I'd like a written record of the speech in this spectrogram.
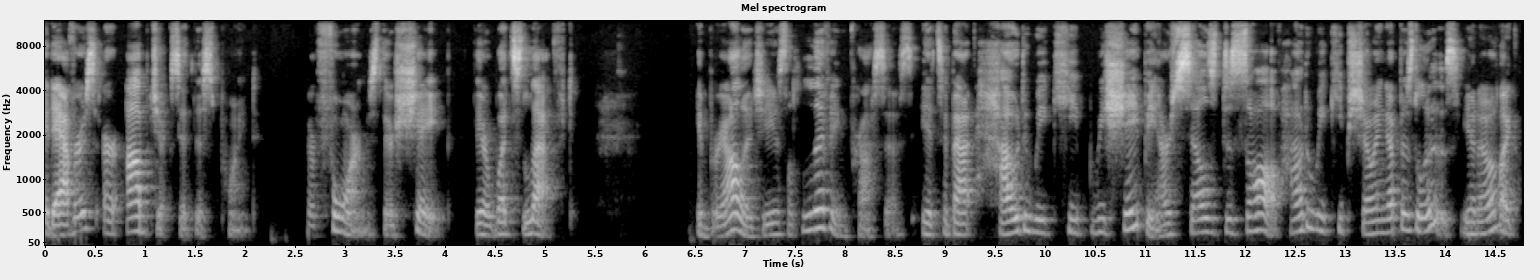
Cadavers are objects at this point. They're forms, they're shape, they're what's left embryology is a living process. It's about how do we keep reshaping our cells dissolve? How do we keep showing up as Liz? You know, like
